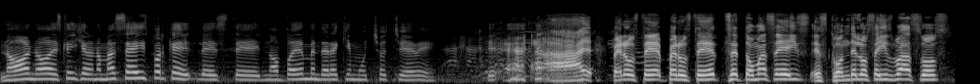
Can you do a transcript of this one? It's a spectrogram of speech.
No, no, es que dijeron nomás seis porque este, no pueden vender aquí mucho cheve. Ay, pero usted, pero usted se toma seis, esconde los seis vasos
